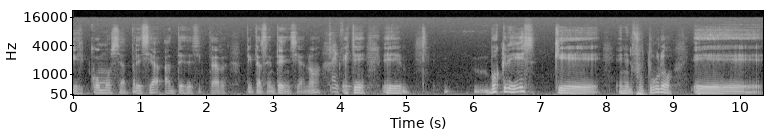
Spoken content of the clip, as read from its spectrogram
que es cómo se aprecia antes de dictar, dictar sentencia, ¿no? Este, eh, ¿Vos crees que en el futuro eh,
